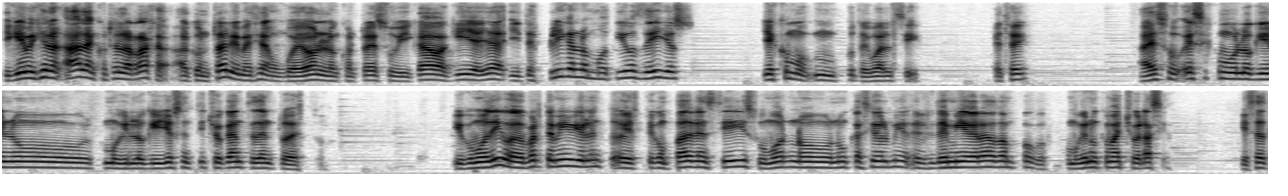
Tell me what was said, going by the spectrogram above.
Y que me dijeran, ah, la encontré en la raja. Al contrario, me decían, weón, lo encontré desubicado aquí y allá. Y te explican los motivos de ellos. Y es como, "Mm, puta, igual sí. ¿Cachai? A eso, ese es como lo que no, como que lo que yo sentí chocante dentro de esto. Y como digo, aparte de mí, violento, este compadre en sí, su humor no, nunca ha sido el, mío- el de mi agrado tampoco. Como que nunca me ha hecho gracia. Quizás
